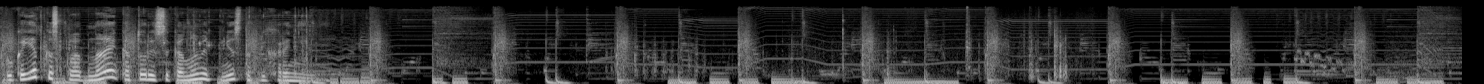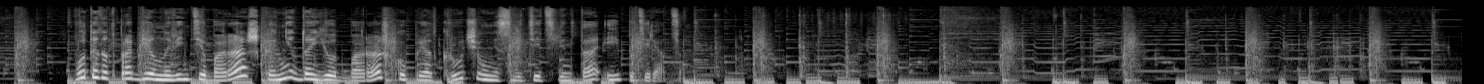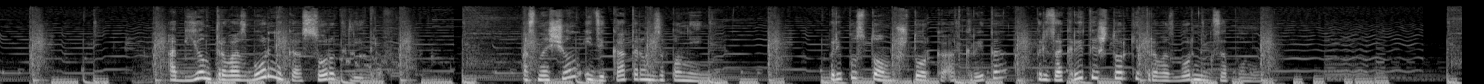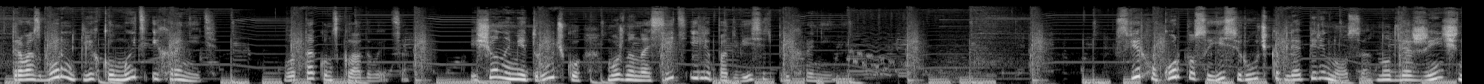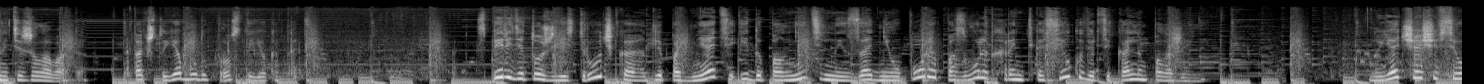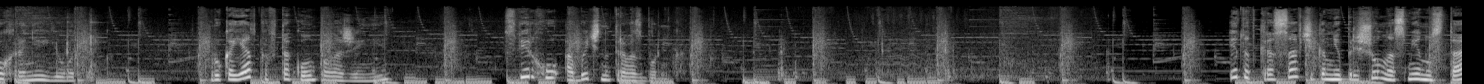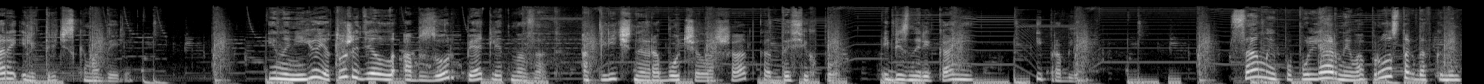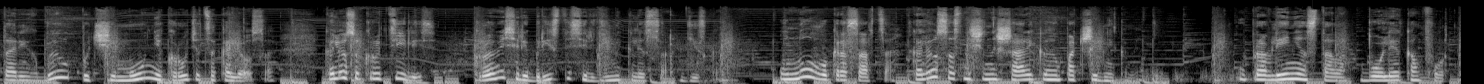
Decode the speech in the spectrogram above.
Рукоятка складная, которая сэкономит место при хранении. Вот этот пробел на винте барашка не дает барашку при откручивании слететь с винта и потеряться. Объем травосборника 40 литров. Оснащен индикатором заполнения. При пустом шторка открыта, при закрытой шторке травосборник заполнен. Травосборник легко мыть и хранить. Вот так он складывается. Еще он имеет ручку, можно носить или подвесить при хранении. Сверху корпуса есть ручка для переноса, но для женщины тяжеловато, так что я буду просто ее катать. Спереди тоже есть ручка для поднятия и дополнительные задние упоры позволят хранить косилку в вертикальном положении но я чаще всего храню ее вот так. Рукоятка в таком положении. Сверху обычно травосборник. Этот красавчик ко мне пришел на смену старой электрической модели. И на нее я тоже делала обзор 5 лет назад. Отличная рабочая лошадка до сих пор. И без нареканий и проблем. Самый популярный вопрос тогда в комментариях был, почему не крутятся колеса. Колеса крутились, кроме серебристой середины колеса, диска. У нового красавца колеса оснащены шариковыми подшипниками. Управление стало более комфортным.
